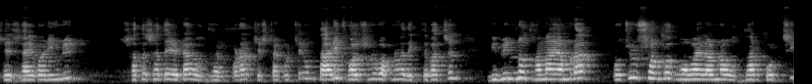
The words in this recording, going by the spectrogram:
সেই সাইবার ইউনিট সাথে সাথে এটা উদ্ধার করার চেষ্টা করছে এবং তারই ফলস্বরূপ আপনারা দেখতে পাচ্ছেন বিভিন্ন থানায় আমরা প্রচুর সংখ্যক মোবাইল আমরা উদ্ধার করছি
